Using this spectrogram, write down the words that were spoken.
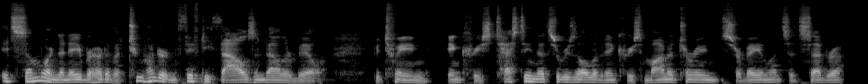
it's somewhere in the neighborhood of a $250,000 bill. Between increased testing that's a result of it, increased monitoring, surveillance, et cetera.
